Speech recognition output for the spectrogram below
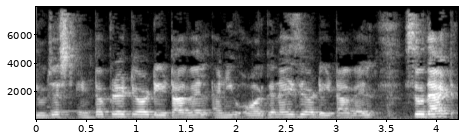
you just interpret your data well and you organize your data well so that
